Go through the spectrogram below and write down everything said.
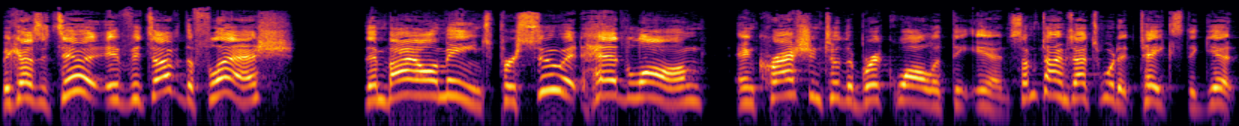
Because it's, if it's of the flesh, then by all means, pursue it headlong and crash into the brick wall at the end. Sometimes that's what it takes to get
